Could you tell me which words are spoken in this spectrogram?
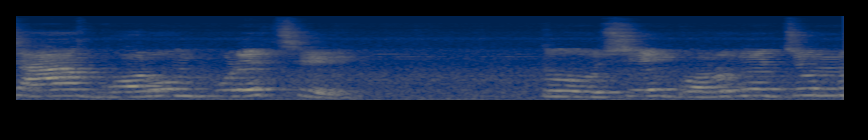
যা গরম পড়েছে তো সেই গরমের জন্য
